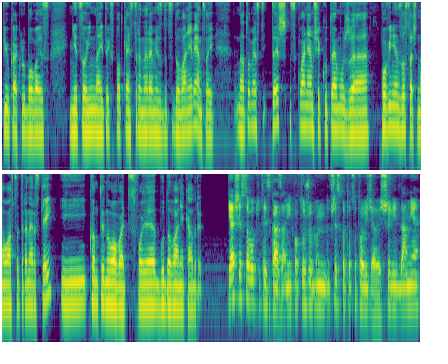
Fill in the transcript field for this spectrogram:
piłka klubowa jest nieco inna i tych spotkań z trenerem jest zdecydowanie więcej. Natomiast też skłaniam się ku temu, że powinien zostać na ławce trenerskiej i kontynuować swoje budowanie kadry. Ja się z Tobą tutaj zgadzam i powtórzyłbym wszystko to, co powiedziałeś, czyli dla mnie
